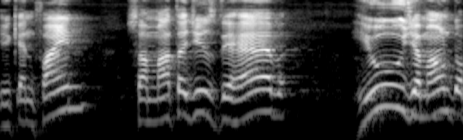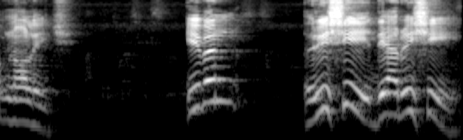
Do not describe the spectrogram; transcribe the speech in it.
you can find some Matajis, they have huge amount of knowledge. Even Rishi, they are Rishi.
